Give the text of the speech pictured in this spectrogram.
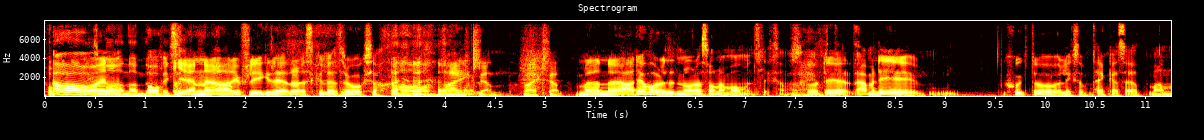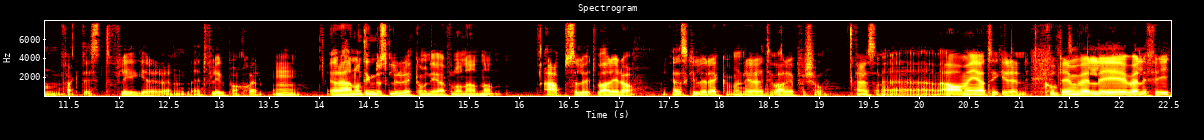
på Ja, en, och liksom. en arg flygledare skulle jag tro också. ja, verkligen. verkligen. Men eh, ja, det har varit några sådana moments liksom. Så det, ja, men det är sjukt att liksom tänka sig att man faktiskt flyger en, ett flygplan själv. Mm. Är det här någonting du skulle rekommendera för någon annan? Absolut, varje dag. Jag skulle rekommendera det till varje person. Är det så? Eh, ja, men jag tycker det, Coolt. det är en väldigt, väldigt fri,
